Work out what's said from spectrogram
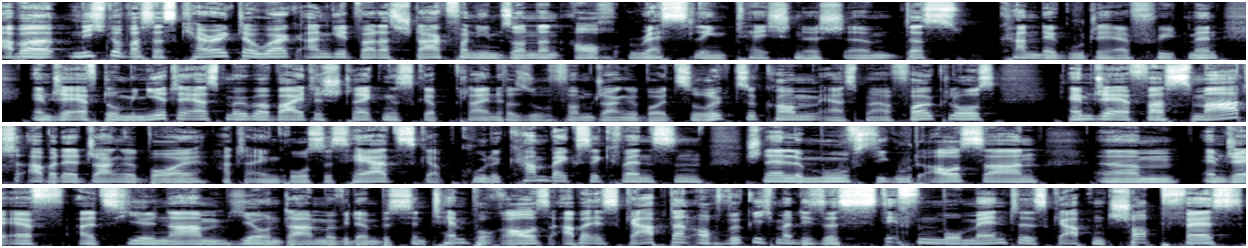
Aber nicht nur was das Character Work angeht, war das stark von ihm, sondern auch wrestling-technisch. Ähm, das kann der gute Herr Friedman. MJF dominierte erstmal über weite Strecken. Es gab kleine Versuche vom Jungle Boy zurückzukommen, erstmal erfolglos. MJF war smart, aber der Jungle Boy hatte ein großes Herz. Es gab coole Comeback-Sequenzen, schnelle Moves, die gut aussahen. Ähm, MJF als Heel nahm hier und da immer wieder ein bisschen Tempo raus, aber es gab dann auch wirklich mal diese stiffen Momente. Es gab ein Chopfest.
